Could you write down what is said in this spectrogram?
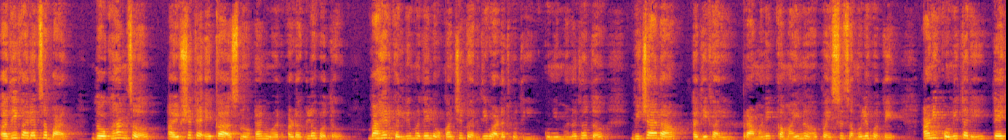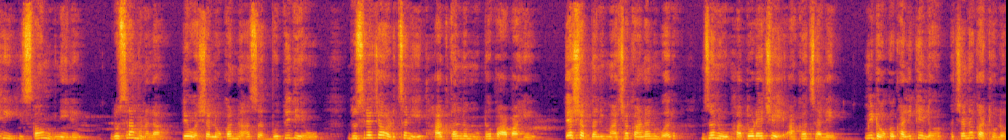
अधिकाऱ्याचं बाळ. दोघांचं आयुष्य त्या एकाच नोटांवर अडकलं होतं. बाहेर गल्लीमध्ये लोकांची गर्दी वाढत होती. कुणी म्हणत होतं बिचारा अधिकारी प्रामाणिक कमाईनं पैसे जमवले होते आणि कोणीतरी तेही हिसकावून नेले. दुसरा म्हणाला ते अशा लोकांना सद्बुद्धी देऊ दुसऱ्याच्या अडचणीत हात घालणं मोठं पाप आहे. त्या शब्दांनी माझ्या कानांवर जणू हातोड्याचे आघात झाले. मी डोकं खाली केलं अचानक आठवलं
